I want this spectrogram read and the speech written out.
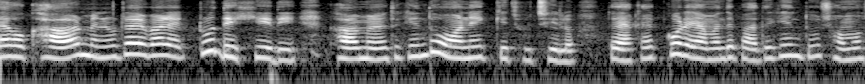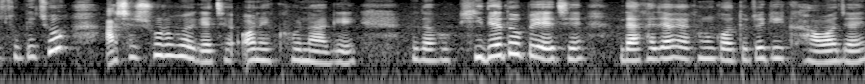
দেখো, খাওয়ার মেনুটা এবার একটু দেখিয়ে দিই। খাওয়ার মেনুতে কিন্তু অনেক কিছু ছিল। তো এক এক করে আমাদের পাতে কিন্তু সমস্ত কিছু আসা শুরু হয়ে গেছে অনেকক্ষণ আগে। তো দেখো, খিদে তো পেয়েছে। দেখা যাক এখন কতটা কি খাওয়া যায়।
